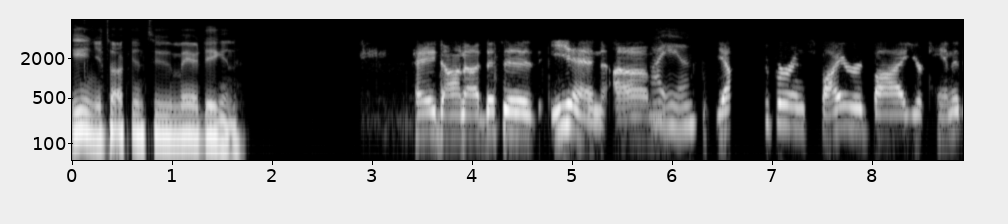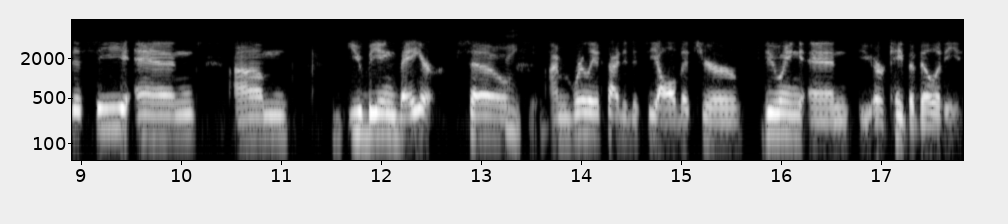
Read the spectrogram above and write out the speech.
Ian, you're talking to Mayor Deegan. Hey, Donna. This is Ian. Um, Hi, Ian. Yeah, super inspired by your candidacy and um, you being mayor. So. I'm really excited to see all that you're doing and your capabilities.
